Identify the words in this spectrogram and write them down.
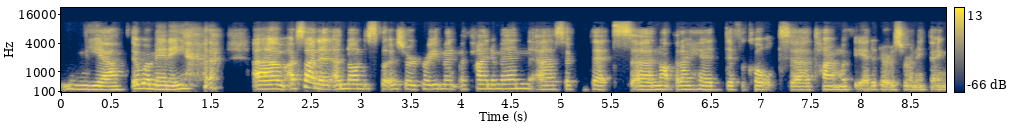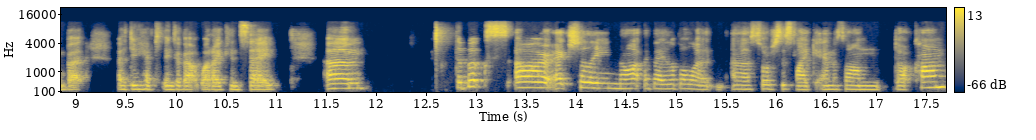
yeah, there were many. um, I've signed a, a non-disclosure agreement with Heinemann, uh, so that's uh, not that I had difficult uh, time with the editors or anything, but I do have to think about what I can say. Um, the books are actually not available on uh, sources like Amazon.com,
